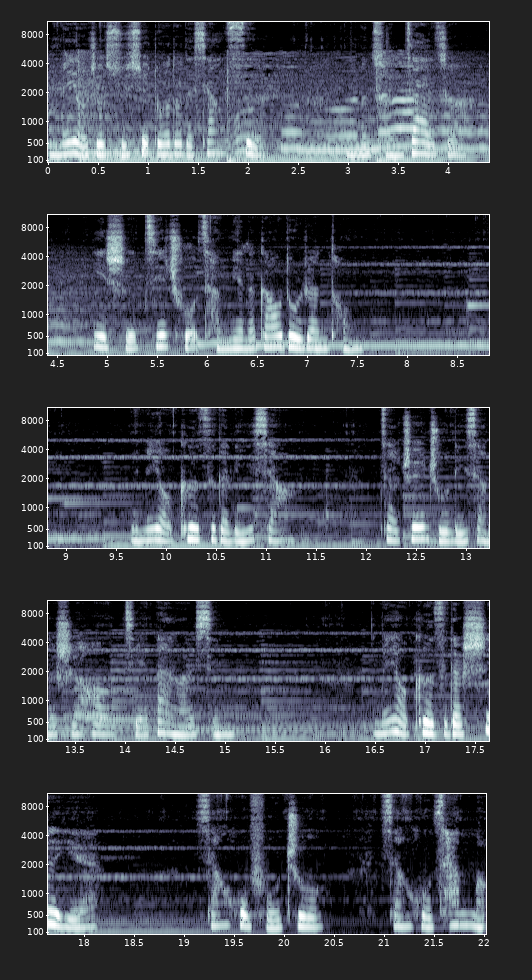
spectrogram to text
你们有着许许多多的相似，你们存在着意识基础层面的高度认同。你们有各自的理想，在追逐理想的时候结伴而行。没有各自的视野，相互扶助，相互参谋。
